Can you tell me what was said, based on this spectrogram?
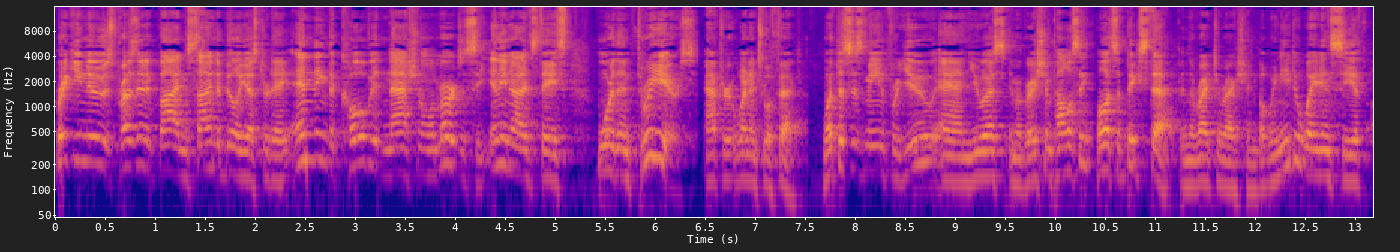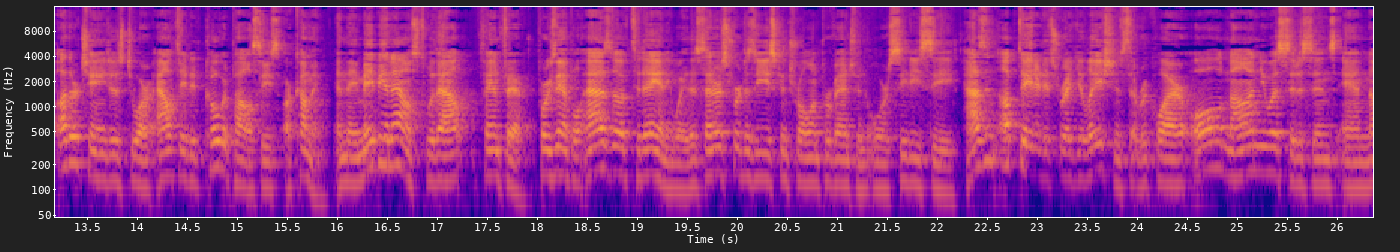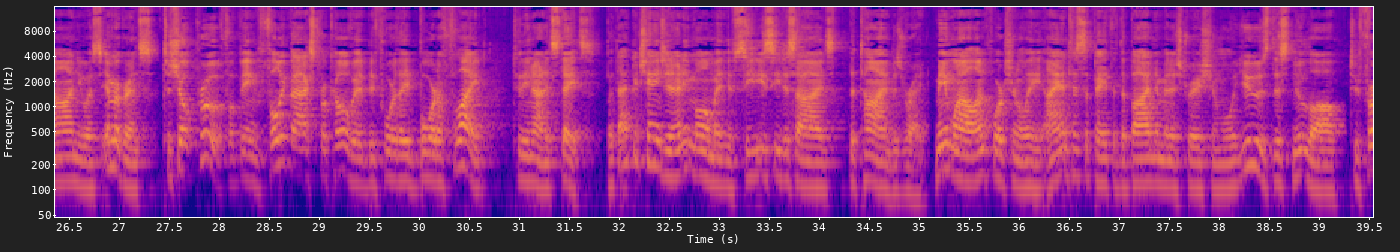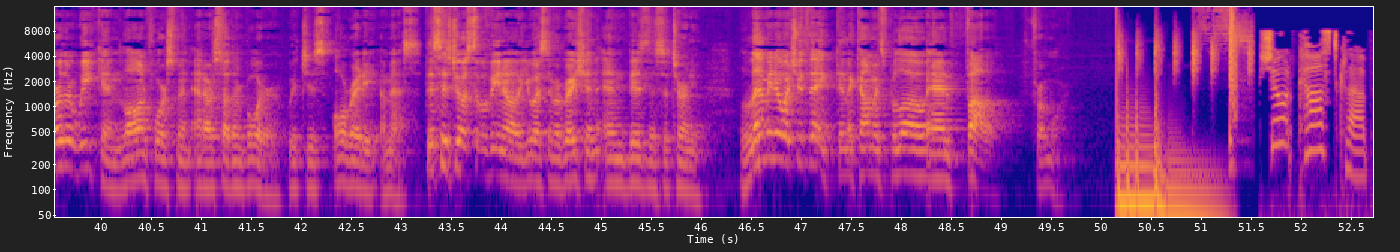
Breaking news President Biden signed a bill yesterday ending the COVID national emergency in the United States more than three years after it went into effect. What does this mean for you and U.S. immigration policy? Well, it's a big step in the right direction, but we need to wait and see if other changes to our outdated COVID policies are coming, and they may be announced without fanfare. For example, as of today anyway, the Centers for Disease Control and Prevention, or CDC, hasn't updated its regulations that require all non-U.S. citizens and non-U.S. immigrants to show proof of being fully vaxxed for COVID before they board a flight to the United States. But that could change at any moment if CDC decides the time is right. Meanwhile, unfortunately, I anticipate that the Biden administration will use this new law to further weaken law enforcement at our southern border, which is already a mess. This is Joseph Bovino, U.S. immigration and business attorney. Let me know what you think in the comments below and follow for more. Short Cast Club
